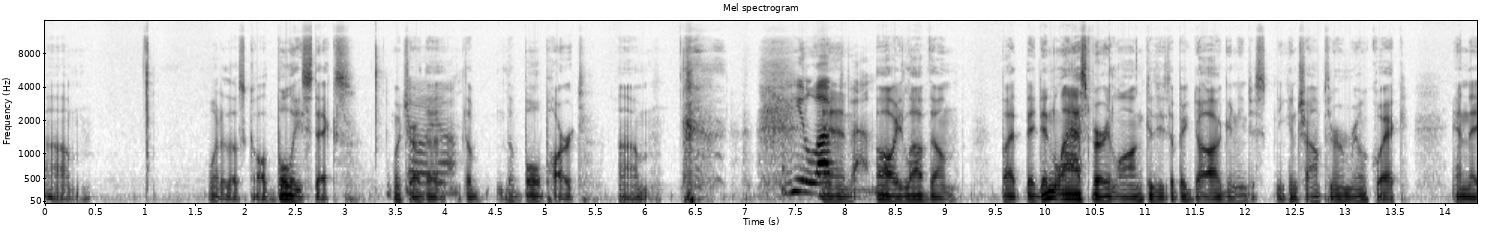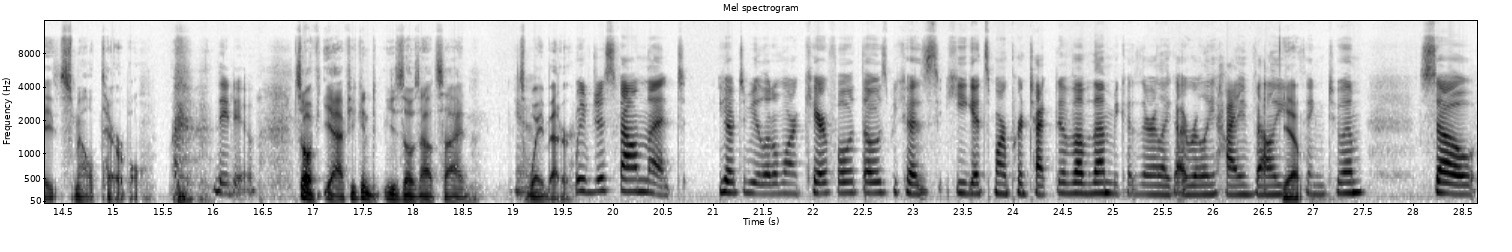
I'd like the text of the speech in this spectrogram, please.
um, what are those called? Bully sticks, which are Oh, the, yeah. the the bull part. Um, And he loved and- them. Oh, he loved them, but they didn't last very long because he's a big dog and he just you can chomp through them real quick, and they smell terrible. They do. So if yeah, if you can use those outside, it's Yeah. way better. We've just found that you have to be a little more careful with those because he gets more protective of them because they're like a really high value Yep. thing to him. So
